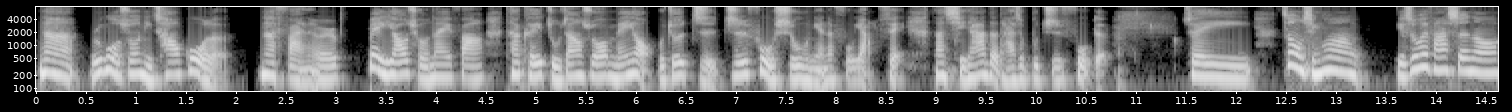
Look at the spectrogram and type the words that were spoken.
那如果说你超过了，那反而被要求那一方，他可以主张说没有，我就只支付十五年的抚养费，那其他的他是不支付的。所以这种情况也是会发生哦，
